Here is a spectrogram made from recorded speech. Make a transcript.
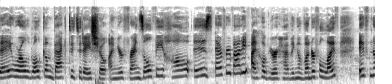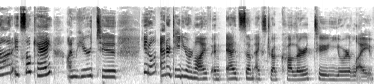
Good day, world. Welcome back to today's show. I'm your friend Zolfi. How is everybody? I hope you're having a wonderful life. If not, it's okay. I'm here to you know, entertain your life and add some extra color to your life。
